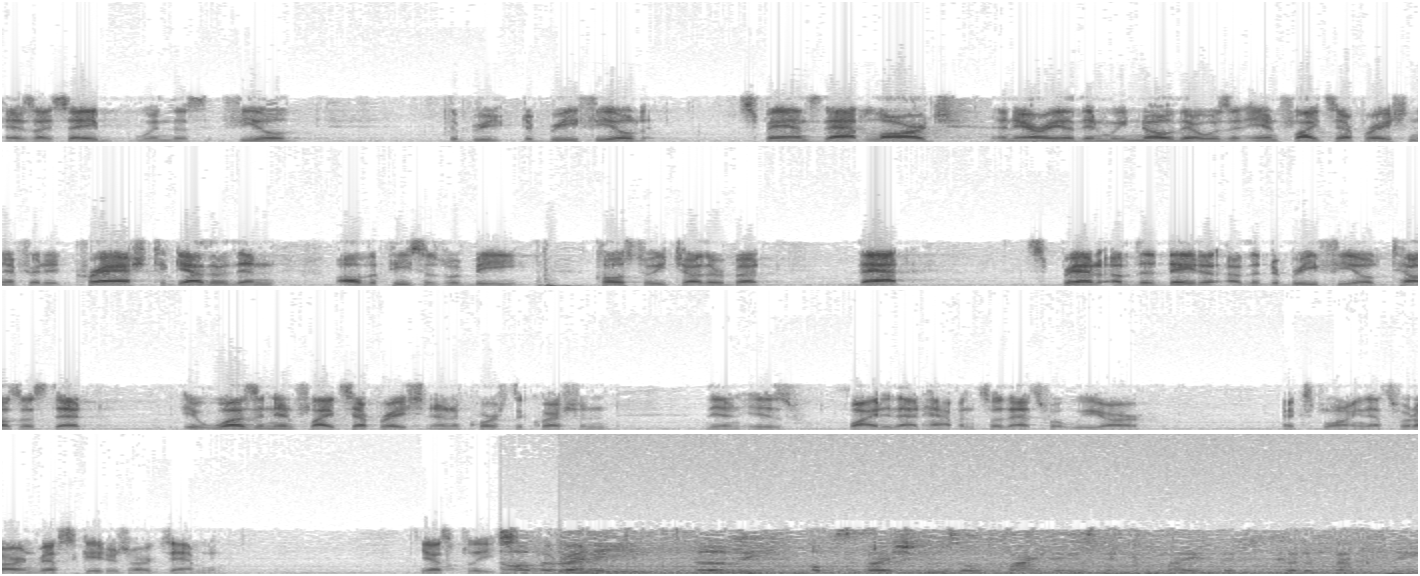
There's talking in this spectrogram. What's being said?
As I say, when the field, the debris, debris field spans that large an area, then we know there was an in-flight separation. If it had crashed together, then all the pieces would be close to each other. But that spread of the data of the debris field tells us that it was an in-flight separation. And of course, the question then is, why did that happen? So that's what we are exploring. That's what our investigators are examining. Yes, please. Are there any early observations or findings that you've made that could affect the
